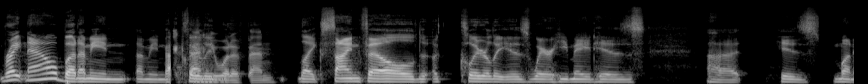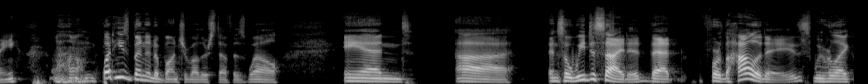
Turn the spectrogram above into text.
right now, but I mean I mean Back clearly would have been. like Seinfeld uh, clearly is where he made his uh his money. Mm-hmm. Um, but he's been in a bunch of other stuff as well. And uh and so we decided that for the holidays, we were like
